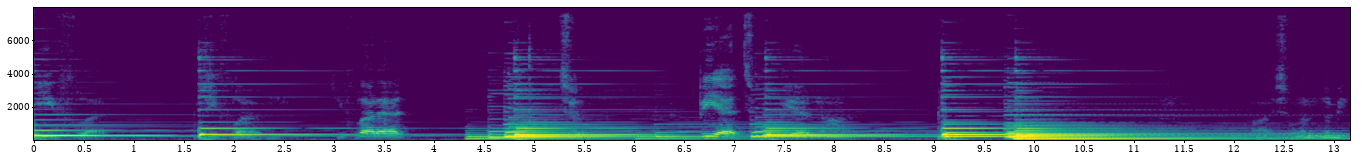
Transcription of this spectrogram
E flat, G flat, G flat at two, B at two, B at nine. All right, so let me let me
